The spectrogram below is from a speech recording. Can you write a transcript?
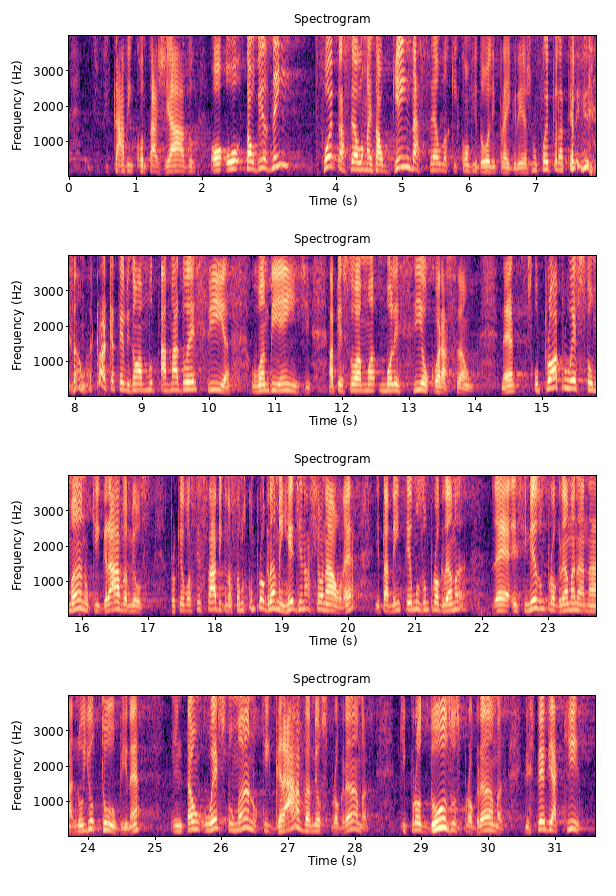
ficava contagiado, ou, ou talvez nem foi para a célula, mas alguém da célula que convidou ele para a igreja, não foi pela televisão. É claro que a televisão amadurecia o ambiente, a pessoa amolecia o coração. Né? O próprio Estumano que grava meus. Porque você sabe que nós estamos com um programa em rede nacional, né? E também temos um programa, é, esse mesmo programa na, na, no YouTube, né? Então, o Estumano que grava meus programas, que produz os programas, esteve aqui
